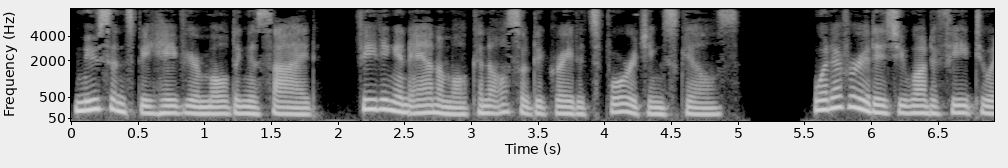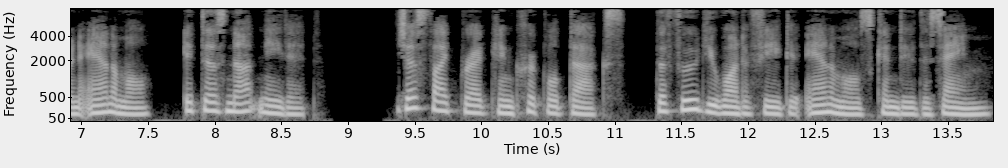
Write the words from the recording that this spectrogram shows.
Nuisance behavior molding aside, feeding an animal can also degrade its foraging skills. Whatever it is you want to feed to an animal, it does not need it. Just like bread can cripple ducks, the food you want to feed to animals can do the same.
